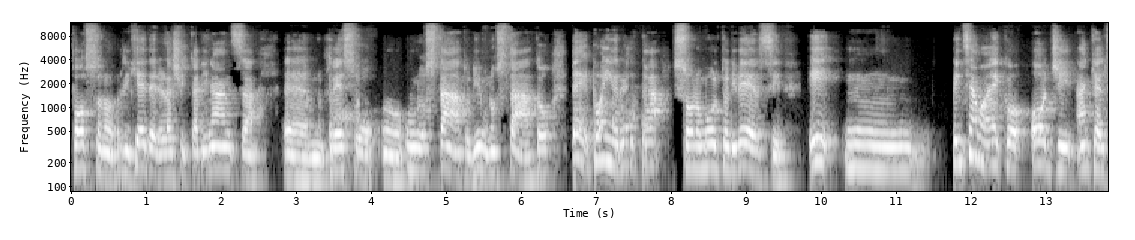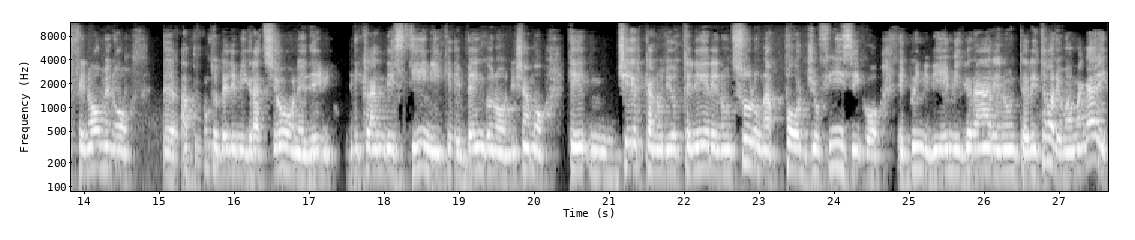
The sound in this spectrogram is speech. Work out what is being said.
possono richiedere la cittadinanza ehm, presso uh, uno Stato, di uno Stato, beh, poi in realtà sono molto diversi. E mh, pensiamo ecco oggi anche al fenomeno eh, appunto dell'emigrazione, dei, dei, clandestini che vengono, diciamo, che mh, cercano di ottenere non solo un appoggio fisico e quindi di emigrare in un territorio, ma magari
